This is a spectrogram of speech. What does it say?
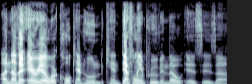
Another area where Cole Calhoun can definitely improve in though is his uh,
